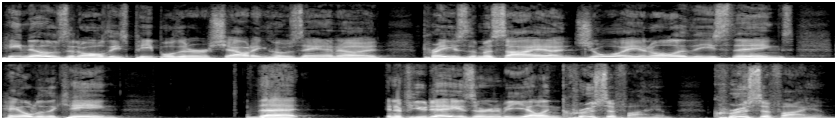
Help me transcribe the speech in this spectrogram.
He knows that all these people that are shouting Hosanna and praise the Messiah and joy and all of these things, hail to the King, that in a few days they're going to be yelling, Crucify him, crucify him.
